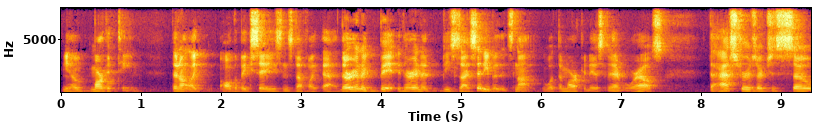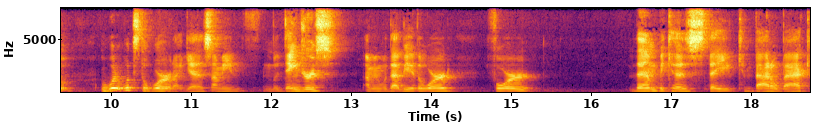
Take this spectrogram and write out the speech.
you know, market team. They're not like all the big cities and stuff like that. They're in a bit, they're in a decent sized city, but it's not what the market is everywhere else. The Astros are just so what what's the word? I guess I mean dangerous. I mean, would that be the word for them because they can battle back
